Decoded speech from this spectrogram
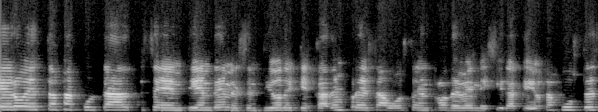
pero esta facultad se entiende en el sentido de que cada empresa o centro debe elegir aquellos ajustes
